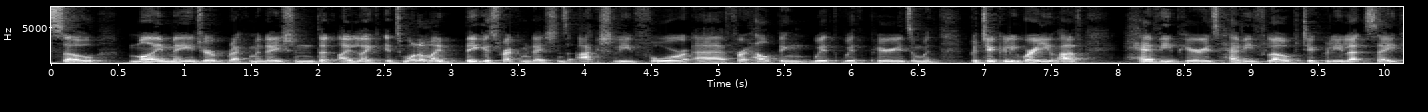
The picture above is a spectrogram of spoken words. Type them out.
So my major recommendation that I like, it's one of my biggest recommendations actually for uh, for helping with with periods and with particularly where you have heavy periods, heavy flow, particularly let's say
